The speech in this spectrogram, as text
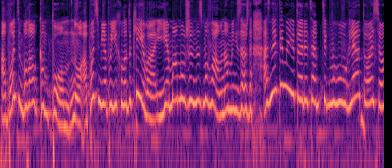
а потім була компом. Ну а потім я поїхала до Києва, і я мама вже не змогла. Вона мені завжди, а знайти мені той рецептик в гуглі, а то ось. о».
